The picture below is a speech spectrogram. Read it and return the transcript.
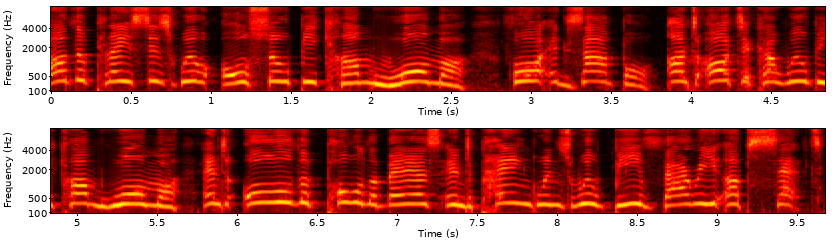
other places will also become warmer. For example, Antarctica will become warmer and all the polar bears and penguins will be very upset.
